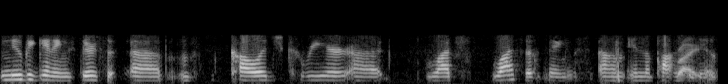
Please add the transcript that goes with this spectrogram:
new beginnings. There's uh college, career, uh lots lots of things um in the positive.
